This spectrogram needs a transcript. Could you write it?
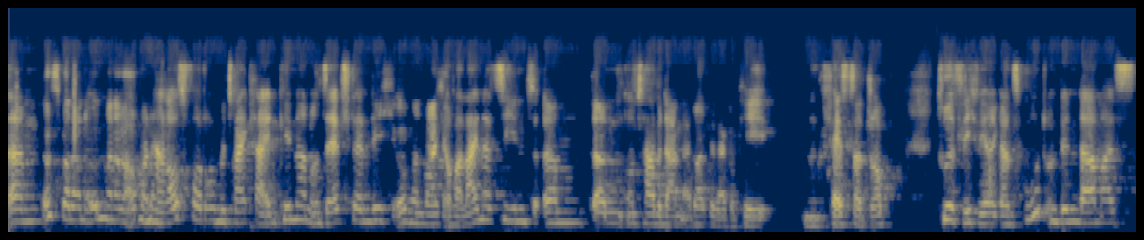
ähm, das war dann irgendwann aber auch mal eine Herausforderung mit drei kleinen Kindern und selbstständig. Irgendwann war ich auch alleinerziehend ähm, dann und habe dann aber gesagt, okay, ein fester Job zusätzlich wäre ganz gut und bin damals,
